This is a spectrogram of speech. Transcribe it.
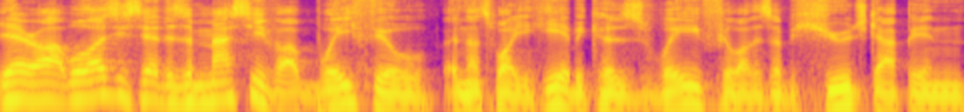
Yeah, right. Well, as you said, there's a massive. Uh, we feel, and that's why you're here because we feel like there's a huge gap in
